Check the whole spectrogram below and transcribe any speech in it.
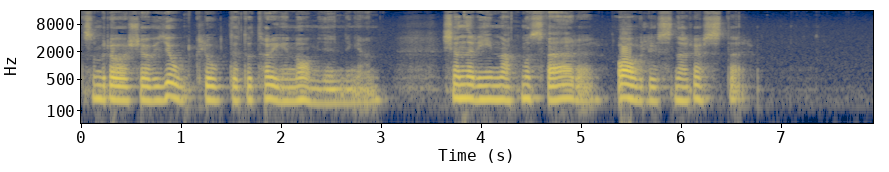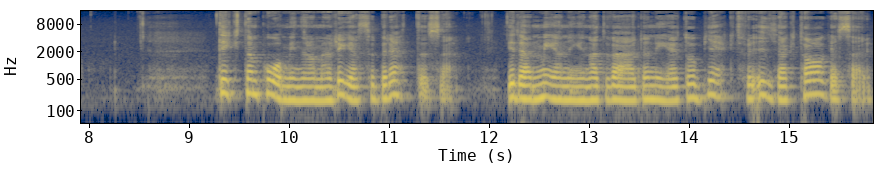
som rör sig över jordklotet och tar in omgivningen, känner in atmosfärer, avlyssnar röster. Dikten påminner om en reseberättelse i den meningen att världen är ett objekt för iakttagelser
